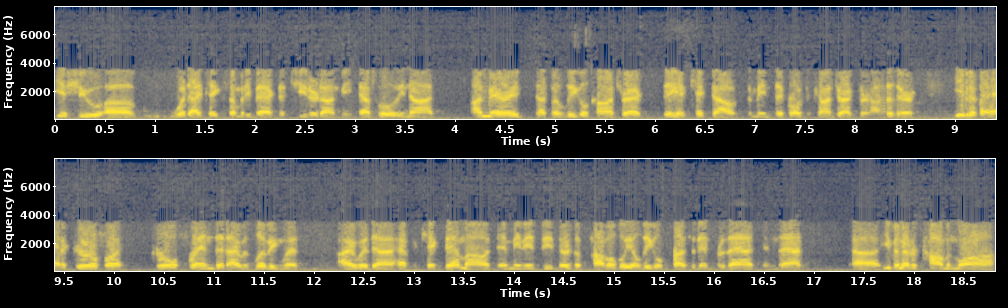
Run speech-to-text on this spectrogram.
issue of would I take somebody back that cheated on me? Absolutely not. I'm married. That's a legal contract. They get kicked out. That means they broke the contract. They're out of there. Even if I had a girlfriend, girlfriend that I was living with, I would uh, have to kick them out. I mean, it's, there's a, probably a legal precedent for that in that uh, even under common law,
